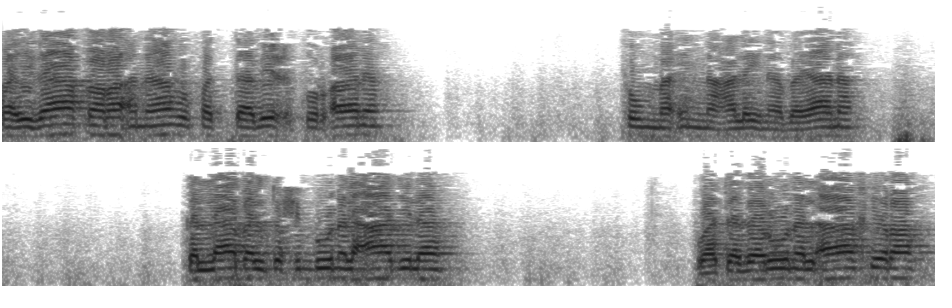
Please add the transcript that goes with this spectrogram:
فإذا قرأناه فاتبع قرآنه ثم إن علينا بيانه كلا بل تحبون العاجلة وتذرون الآخرة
